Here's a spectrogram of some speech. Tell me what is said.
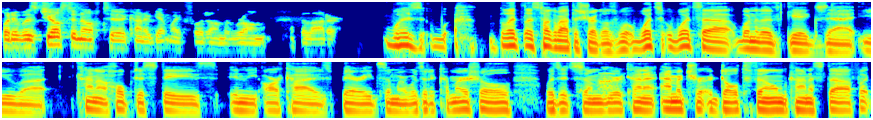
but it was just enough to kind of get my foot on the rung of the ladder. Was let, let's talk about the struggles. What's what's uh one of those gigs that you uh kind of hope just stays in the archives buried somewhere was it a commercial was it some weird kind of amateur adult film kind of stuff but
